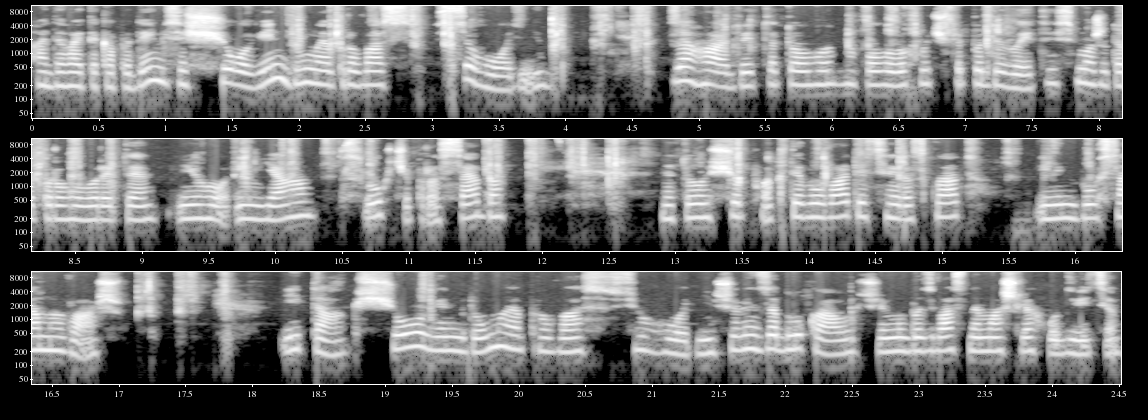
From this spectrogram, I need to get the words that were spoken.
А давайте-ка подивимося, що він думає про вас сьогодні. Загадуйте того, на кого ви хочете подивитись. Можете проговорити його ім'я вслух чи про себе, для того, щоб активувати цей розклад, і він був саме ваш. І так, що він думає про вас сьогодні? Що він заблукав, що йому без вас нема шляху, дивіться.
